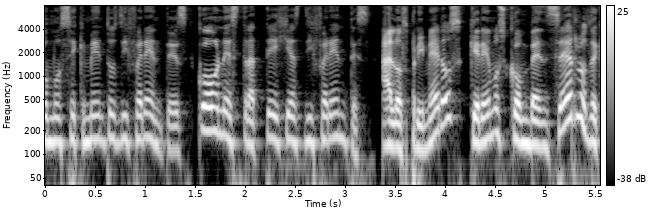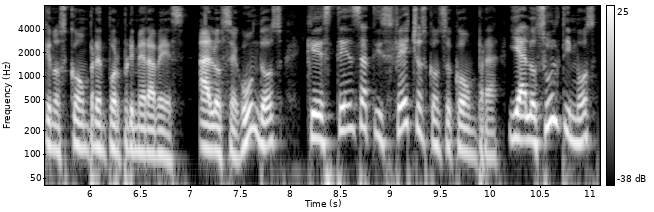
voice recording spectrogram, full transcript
como segmentos diferentes con estrategias diferentes. A los primeros queremos convencerlos de que nos compren por primera vez. A los segundos que estén satisfechos con su compra. Y a los últimos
